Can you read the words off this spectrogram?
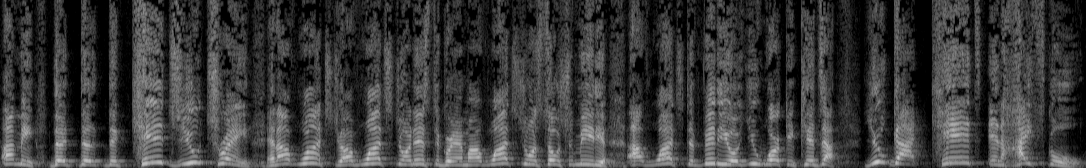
I mean, the, the, the kids you train, and I've watched you, I've watched you on Instagram, I've watched you on social media. I've watched the video of you working kids out. You got kids in high school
